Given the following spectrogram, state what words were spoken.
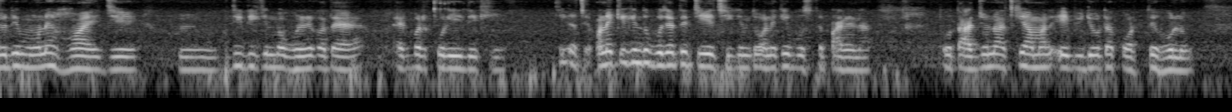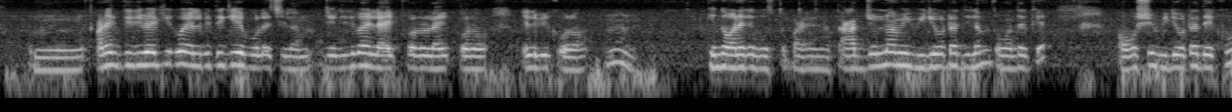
যদি মনে হয় যে দিদি কিংবা বোনের কথা একবার করেই দেখি, ঠিক আছে? অনেকে কিন্তু বোঝাতে চেয়েছি, কিন্তু অনেকেই বুঝতে পারে না। তো তার জন্য আজকে আমার এই ভিডিওটা করতে হলো। অনেক দিদিভাইকে করে এলবিতে গিয়ে বলেছিলাম যে, দিদিভাই লাইভ করো লাইভ করো, এলবি করো। হুম, কিন্তু অনেকে বুঝতে পারে না। তার জন্য আমি ভিডিওটা দিলাম তোমাদেরকে। অবশ্যই ভিডিওটা দেখো,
